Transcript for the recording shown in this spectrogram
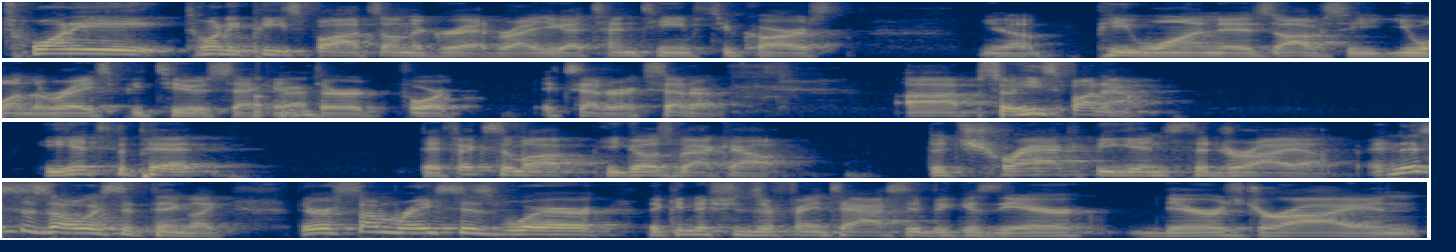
20 20 P spots on the grid, right? You got 10 teams, two cars. You know, P1 is obviously you won the race, P2 second, okay. third, fourth, et cetera, et cetera. Uh, so he spun out. He hits the pit. They fix him up. He goes back out. The track begins to dry up. And this is always the thing. Like there are some races where the conditions are fantastic because the air the air is dry and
